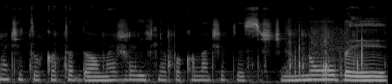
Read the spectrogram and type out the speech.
Macie tylko te domy. Jeżeli ich nie pokonacie, to jesteście nuby.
